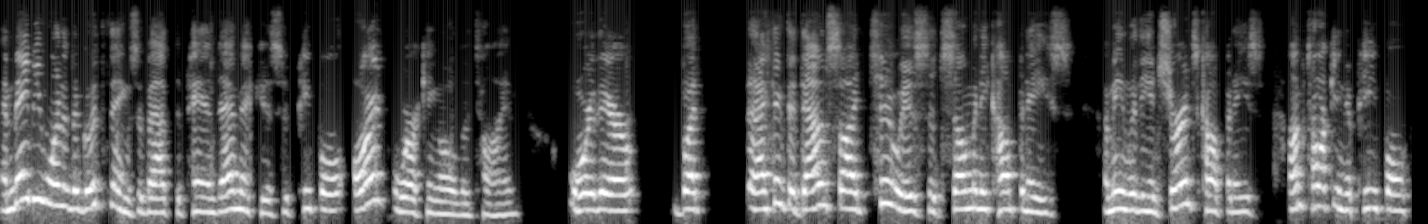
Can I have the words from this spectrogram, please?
And maybe one of the good things about the pandemic is that people aren't working all the time, or they're, but I think the downside too is that so many companies, I mean, with the insurance companies, I'm talking to people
